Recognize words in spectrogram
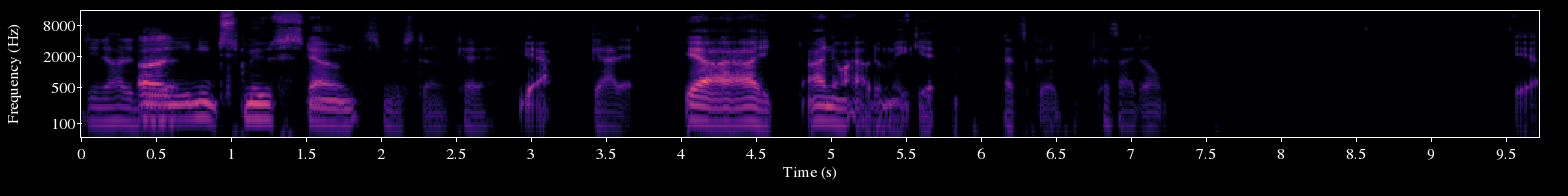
do you know how to do Uh, that? you need smooth stone. Smooth stone. Okay. Yeah. Got it. Yeah, I I know how to make it. That's good because I don't. Yeah.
